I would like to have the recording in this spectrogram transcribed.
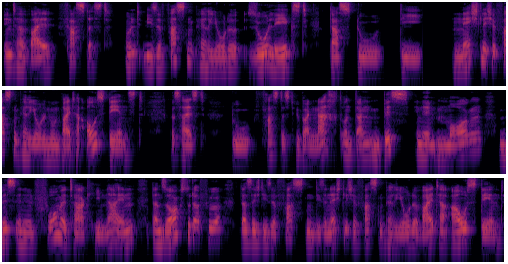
Intervall fastest und diese Fastenperiode so legst, dass du die nächtliche Fastenperiode nun weiter ausdehnst, das heißt, Du fastest über Nacht und dann bis in den Morgen, bis in den Vormittag hinein, dann sorgst du dafür, dass sich diese Fasten, diese nächtliche Fastenperiode weiter ausdehnt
